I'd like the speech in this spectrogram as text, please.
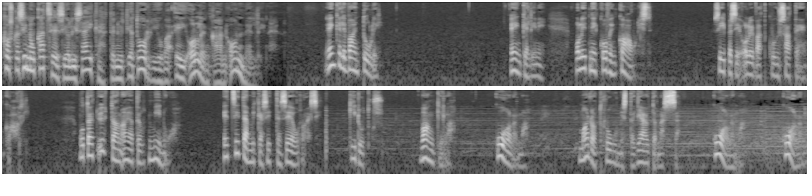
koska sinun katseesi oli säikähtänyt ja torjuva, ei ollenkaan onnellinen. Enkeli vain tuli. Enkelini, olit niin kovin kaunis. Siipesi olivat kuin sateenkaari. Mutta et yhtään ajatellut minua. Et sitä, mikä sitten seuraisi. Kidutus, vankila, kuolema – madot ruumista jäytämässä. Kuolema, kuolema.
